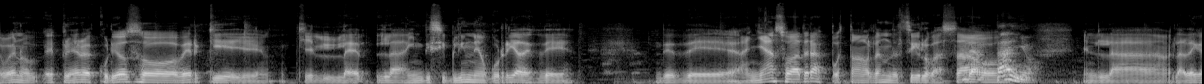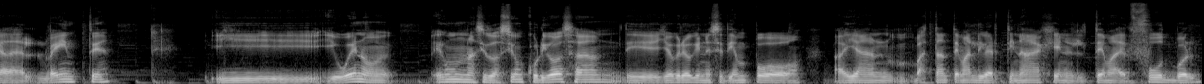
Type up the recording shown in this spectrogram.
Bueno, es primero es curioso ver que, la, indisciplina ocurría desde, desde añazos atrás, pues estamos hablando del siglo pasado. De En la, década del 20. Y, y bueno, es una situación curiosa. De, yo creo que en ese tiempo habían bastante más libertinaje en el tema del fútbol.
